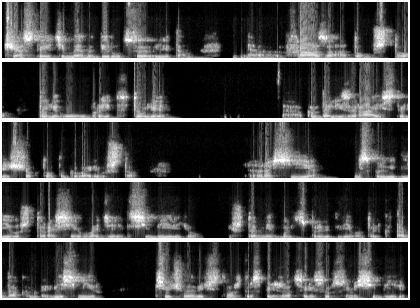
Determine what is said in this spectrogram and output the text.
часто эти мемы берутся, или там э, фраза о том, что то ли Олбрейт, то ли Кандализа Райс, то ли еще кто-то говорил, что Россия несправедливо, что Россия владеет Сибирью, и что мир будет справедливым только тогда, когда весь мир, все человечество может распоряжаться ресурсами Сибири.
